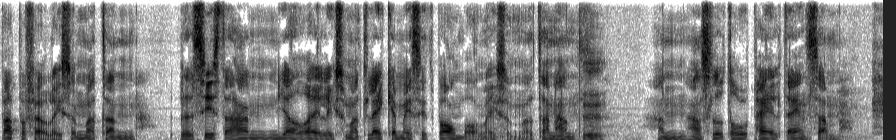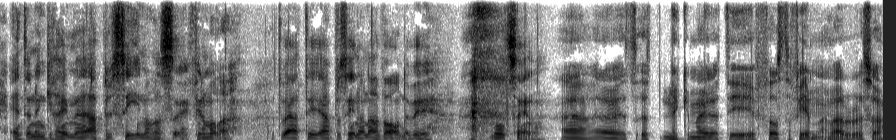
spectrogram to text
pappa får liksom. Att han, det sista han gör är liksom att leka med sitt barnbarn liksom. Utan han, Mm. Han, han slutar upp helt ensam. Är inte en grej med apelsiner också i filmerna? Att det var alltid apelsiner närvarande vid mordscenen. Ja, mycket möjligt i första filmen var det väl så.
